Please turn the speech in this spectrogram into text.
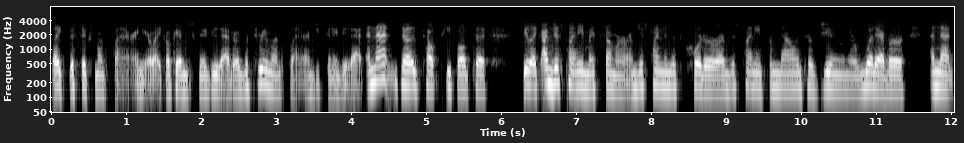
like the six month planner, and you're like, okay, I'm just going to do that, or the three month planner, I'm just going to do that, and that does help people to be like, I'm just planning my summer, I'm just planning this quarter, or I'm just planning from now until June or whatever. And that,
